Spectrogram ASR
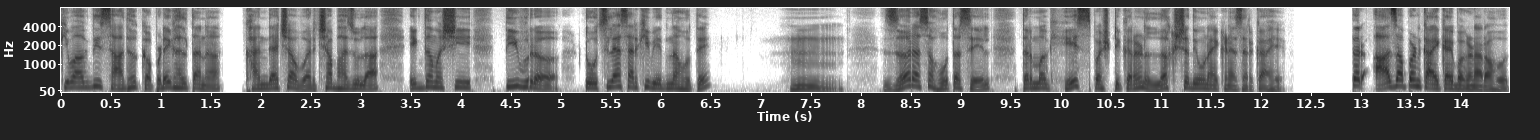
किंवा अगदी साधं कपडे घालताना खांद्याच्या वरच्या बाजूला एकदम अशी तीव्र टोचल्यासारखी वेदना होते? हम्म. जर असं होत असेल तर मग हे स्पष्टीकरण लक्ष देऊन ऐकण्यासारखं आहे. तर आज आपण काय काय बघणार आहोत?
